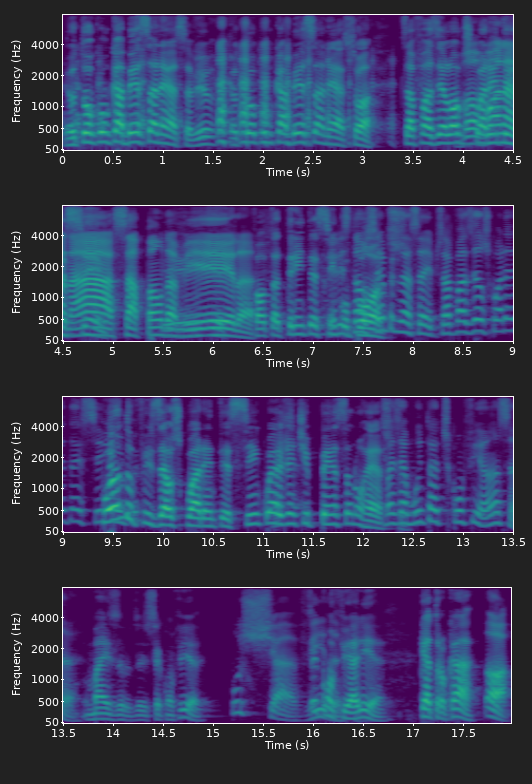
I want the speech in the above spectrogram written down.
Eu tô com cabeça nessa, viu? Eu tô com cabeça nessa, ó. Precisa fazer logo os 45. Ananá, sapão da vila. Falta 35 Eles pontos. Eles estão sempre nessa aí, precisa fazer os 45. Quando fizer os 45, aí a gente pensa no resto. Mas é muita desconfiança. Mas você confia? Puxa vida. Você confiaria? Quer trocar? Ó,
